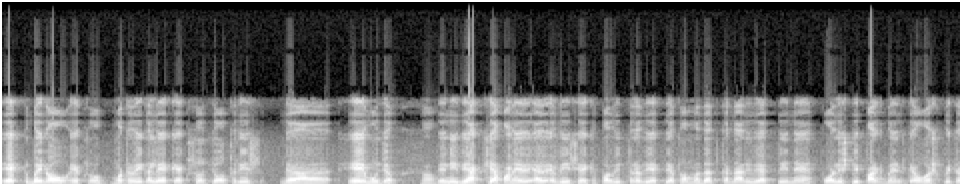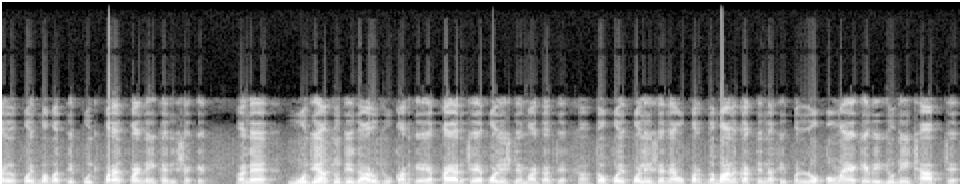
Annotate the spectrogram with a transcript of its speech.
એક્ટ બન્યો એકસો મોટર વ્હીકલ એક એકસો ચોત્રીસ એ મુજબ. એની વ્યાખ્યા પણ એવી છે કે પવિત્ર વ્યક્તિ અથવા મદદ કરનારી વ્યક્તિને પોલીસ ડિપાર્ટમેન્ટ કે હોસ્પિટલ કોઈ બાબતની પૂછપરછ પણ નહીં કરી શકે. અને હું જ્યાં સુધી ધારું છું કારણ કે એફઆઈઆર છે એ પોલીસને માટે છે તો કોઈ પોલીસ એના ઉપર દબાણ કરતી નથી. પણ લોકોમાં એક એવી જૂની છાપ છે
